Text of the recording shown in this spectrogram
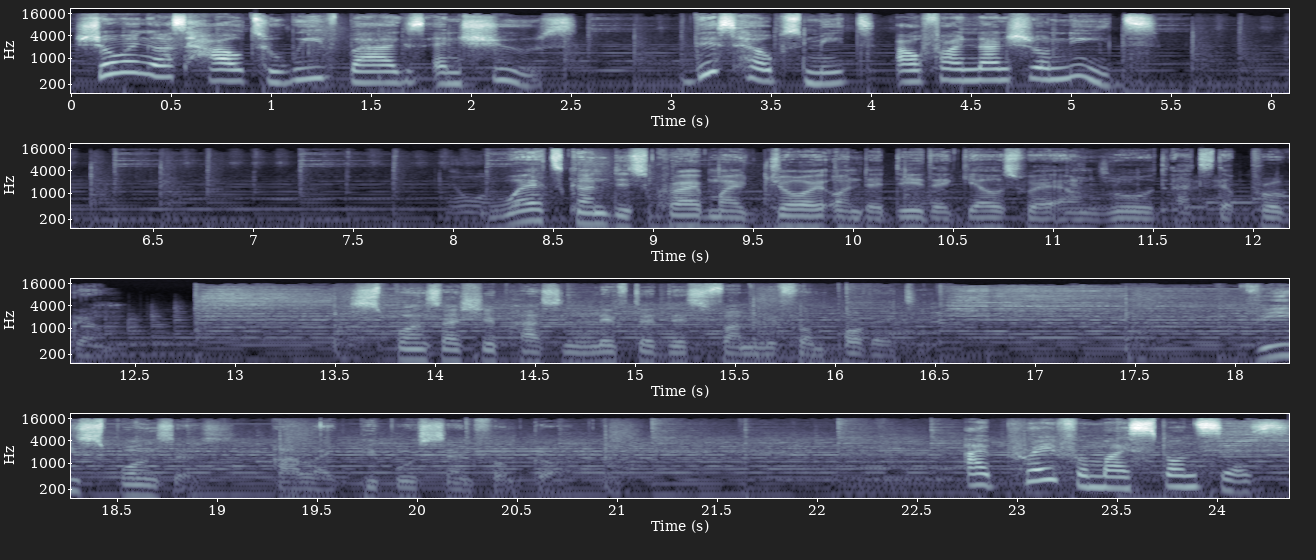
showing us how to weave bags and shoes. This helps meet our financial needs. Words can't describe my joy on the day the girls were enrolled at the program. Sponsorship has lifted this family from poverty. These sponsors are like people sent from God. I pray for my sponsors.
